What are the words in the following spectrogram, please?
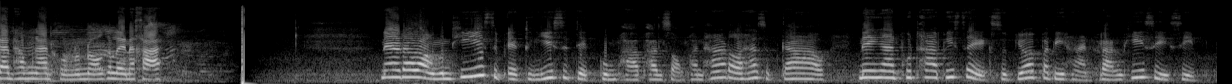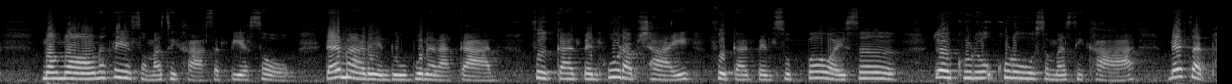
การทำงานของน้องๆ กันเลยนะคะในระหว่างวันที่ 21-27 กุมภาพันธ์ 2559 ในงานพุทธาพิเศษสุดยอดปฏิหารครั้งที่ 40 น้องๆนักเรียนสมมาสิกขาสตียโศก ได้มาเรียนรู้บูรณาการ ฝึกการเป็นผู้รับใช้ ฝึกการเป็นซูเปอร์ไวเซอร์ โดยครูครูสมมาสิกขา ได้จัดพ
